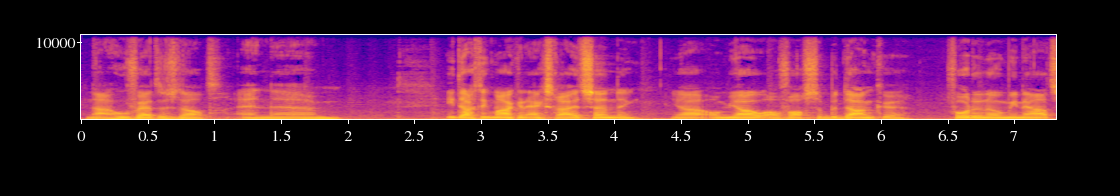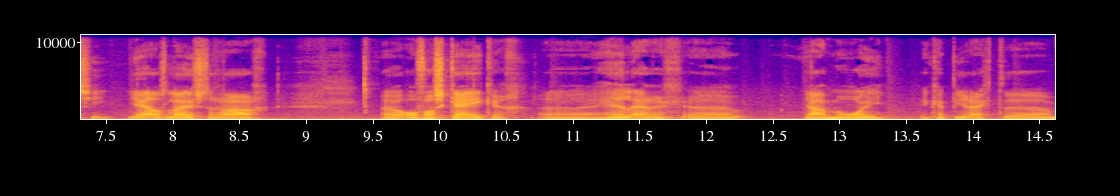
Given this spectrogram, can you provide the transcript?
Nou, hoe vet is dat? En ehm, ik dacht, ik maak een extra uitzending. Ja, om jou alvast te bedanken voor de nominatie. Jij als luisteraar uh, of als kijker. Uh, heel erg uh, ja, mooi. Ik heb hier echt ehm,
